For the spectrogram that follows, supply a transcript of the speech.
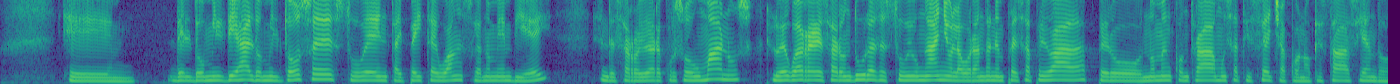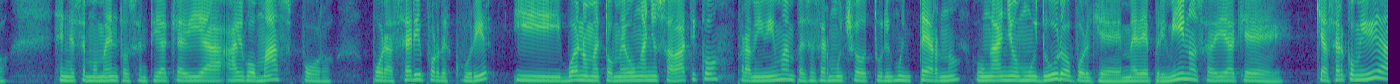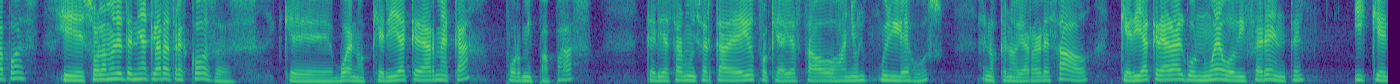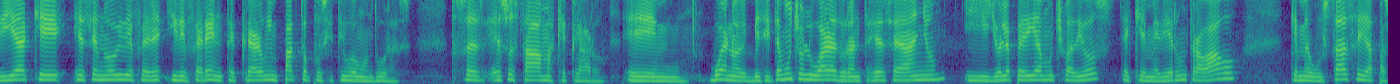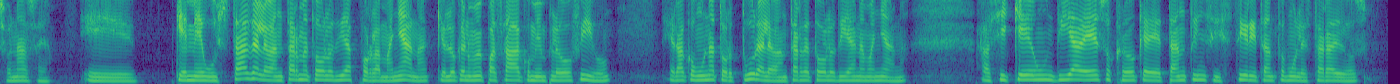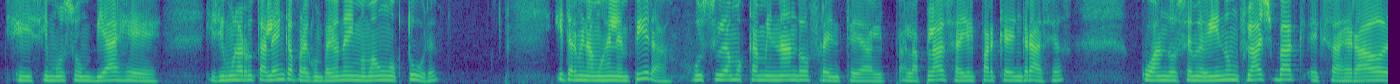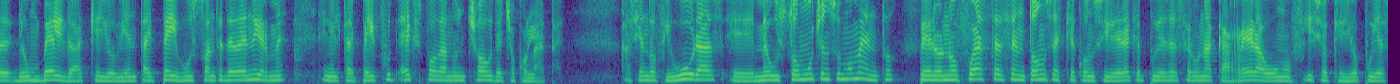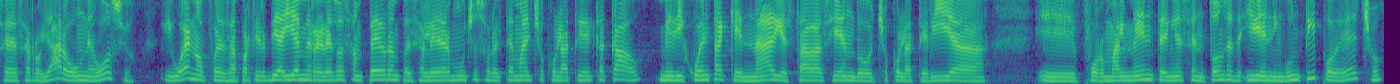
Eh, del 2010 al 2012 estuve en Taipei, Taiwán, estudiando mi MBA en desarrollo de recursos humanos. Luego al regresar a Honduras estuve un año laborando en empresa privada, pero no me encontraba muy satisfecha con lo que estaba haciendo en ese momento. Sentía que había algo más por, por hacer y por descubrir. Y bueno, me tomé un año sabático para mí misma, empecé a hacer mucho turismo interno, un año muy duro porque me deprimí, no sabía qué, qué hacer con mi vida, pues. Y solamente tenía claras tres cosas que, bueno, quería quedarme acá por mis papás, quería estar muy cerca de ellos porque había estado dos años muy lejos en los que no había regresado, quería crear algo nuevo, diferente, y quería que ese nuevo y, difer y diferente creara un impacto positivo en Honduras. Entonces, eso estaba más que claro. Eh, bueno, visité muchos lugares durante ese año y yo le pedía mucho a Dios de que me diera un trabajo que me gustase y apasionase. Eh, que me gustase levantarme todos los días por la mañana, que es lo que no me pasaba con mi empleo fijo. Era como una tortura levantarte todos los días en la mañana. Así que un día de esos, creo que de tanto insistir y tanto molestar a Dios, hicimos un viaje, hicimos la ruta lenca para el cumpleaños de mi mamá en octubre y terminamos en La Empira. Justo íbamos caminando frente a la plaza y el Parque de Engracias cuando se me vino un flashback exagerado de, de, un belga que yo vi en Taipei justo antes de venirme, en el Taipei Food Expo dando un show de chocolate, haciendo figuras. Eh, me gustó mucho en su momento, pero no fue hasta ese entonces que consideré que pudiese ser una carrera o un oficio que yo pudiese desarrollar o un negocio. Y bueno, pues a partir de ahí, a mi regreso a San Pedro, empecé a leer mucho sobre el tema del chocolate y del cacao. Me di cuenta que nadie estaba haciendo chocolatería eh, formalmente en ese entonces y de ningún tipo, de hecho,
